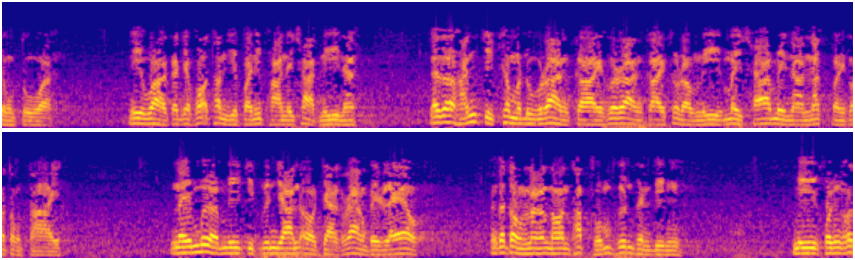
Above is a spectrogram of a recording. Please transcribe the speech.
ทรงตัว นี่ว่ากันเฉพาะท่านจะไปนิพพานในชาตินี้นะ แล้วก็หันจิตเข้ามาดูร่างกายว่าร่างกายของเรานี้ไม่ช้าไม่นานนักไปก็ต้องตาย ในเมื่อมีจิตวิญญาณออกจากร่างไปแล้ว มันก็ต้องนอนนอนทับถมพื้นแผ่นดิน มีคนเขา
